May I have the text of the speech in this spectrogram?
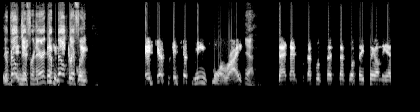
they're built different, Erik. They're built strictly, different. It just it just means more, right? Yeah. That that's that's what that, that's what they say on the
